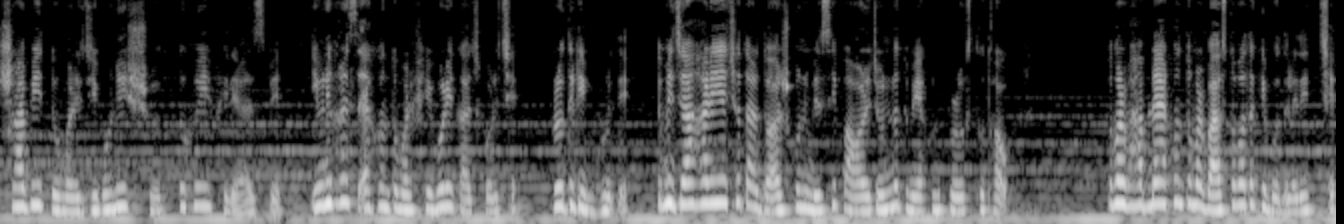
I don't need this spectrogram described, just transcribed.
সবই তোমার জীবনে সত্য হয়ে ফিরে আসবে। ইউনিভার্স এখন তোমার ফেভরে কাজ করছে প্রতিটি মুহূর্তে। তুমি যা হারিয়েছো তার দশ গুণ বেশি পাওয়ার জন্য তুমি এখন প্রস্তুত হও। তোমার ভাবনা এখন তোমার বাস্তবতাকে বদলে দিচ্ছে।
